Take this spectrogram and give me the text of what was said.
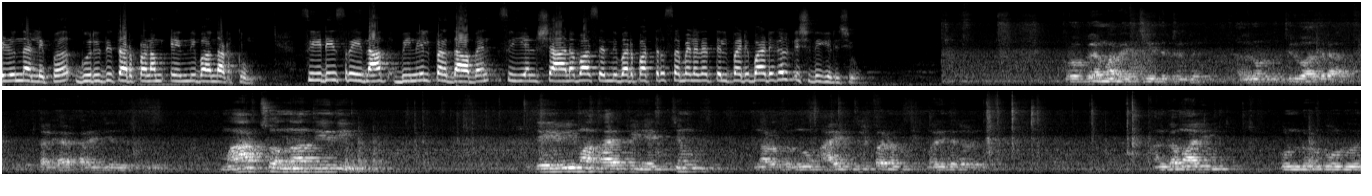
എഴുന്നള്ളിപ്പ് ഗുരുതി തർപ്പണം എന്നിവ നടക്കും. C D Sreenath Binil Prathapan C N Shanavas എന്നിവർ പത്രസമ്മേളനത്തിൽ പരിപാടികൾ വിശദീകരിച്ചു. പ്രോഗ്രാം അറേഞ്ച് ചെയ്തിട്ടുണ്ട്. അതിനോട് തിരുവാതിര അറേഞ്ച് ചെയ്തിട്ടുണ്ട് മാർച്ച് ഒന്നാം തീയതി ദേവി മഹാത്മ്യ യജ്ഞം നടത്തുന്നു. ആയിരത്തിൽ പരം വനിതകൾ അങ്കമാലി കുണ്ടൂർ കൂടൂർ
